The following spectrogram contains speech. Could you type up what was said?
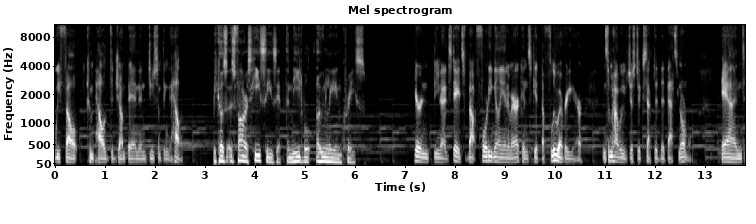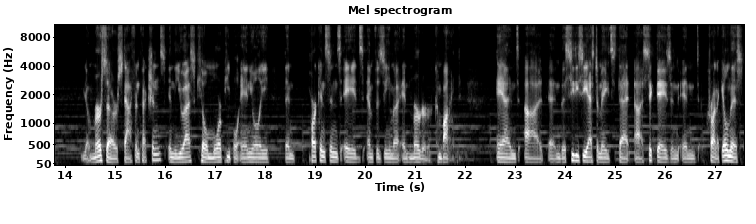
we felt compelled to jump in and do something to help because as far as he sees it, the need will only increase. Here in the United States, about 40 million Americans get the flu every year, and somehow we've just accepted that that's normal. And you know, MRSA or staph infections in the US kill more people annually than Parkinson's, AIDS, emphysema, and murder combined and uh, and the CDC estimates that uh, sick days and, and chronic illness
